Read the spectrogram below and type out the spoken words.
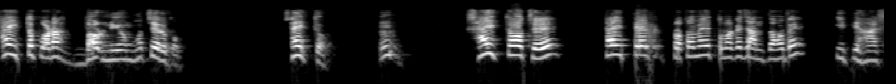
সাহিত্য পড়ার নিয়ম হচ্ছে এরকম। সাহিত্য, হম? সাহিত্য হচ্ছে, সাহিত্যের প্রথমে তোমাকে জানতে হবে ইতিহাস।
